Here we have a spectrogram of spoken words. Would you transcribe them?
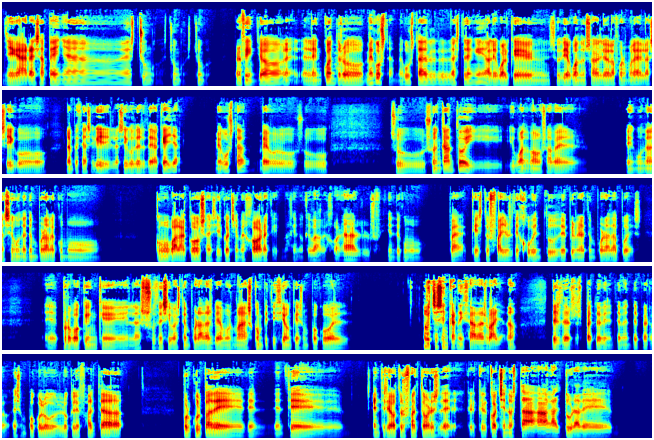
llegar a esa peña es chungo, es chungo, es chungo. Pero en fin, yo le, encuentro, me gusta, me gusta la Strengy, al igual que en su día cuando salió la Fórmula E, la sigo, la empecé a seguir y la sigo desde aquella. Me gusta, veo su, su, su encanto y, y bueno, vamos a ver en una segunda temporada cómo, cómo va la cosa, si el coche mejora, que imagino que va a mejorar lo suficiente como para que estos fallos de juventud de primera temporada pues eh, provoquen que en las sucesivas temporadas veamos más competición, que es un poco el luchas encarnizadas, vaya, ¿no? Desde el respeto, evidentemente, pero es un poco lo, que le falta por culpa de, de, entre otros factores, que el coche no está a la altura de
